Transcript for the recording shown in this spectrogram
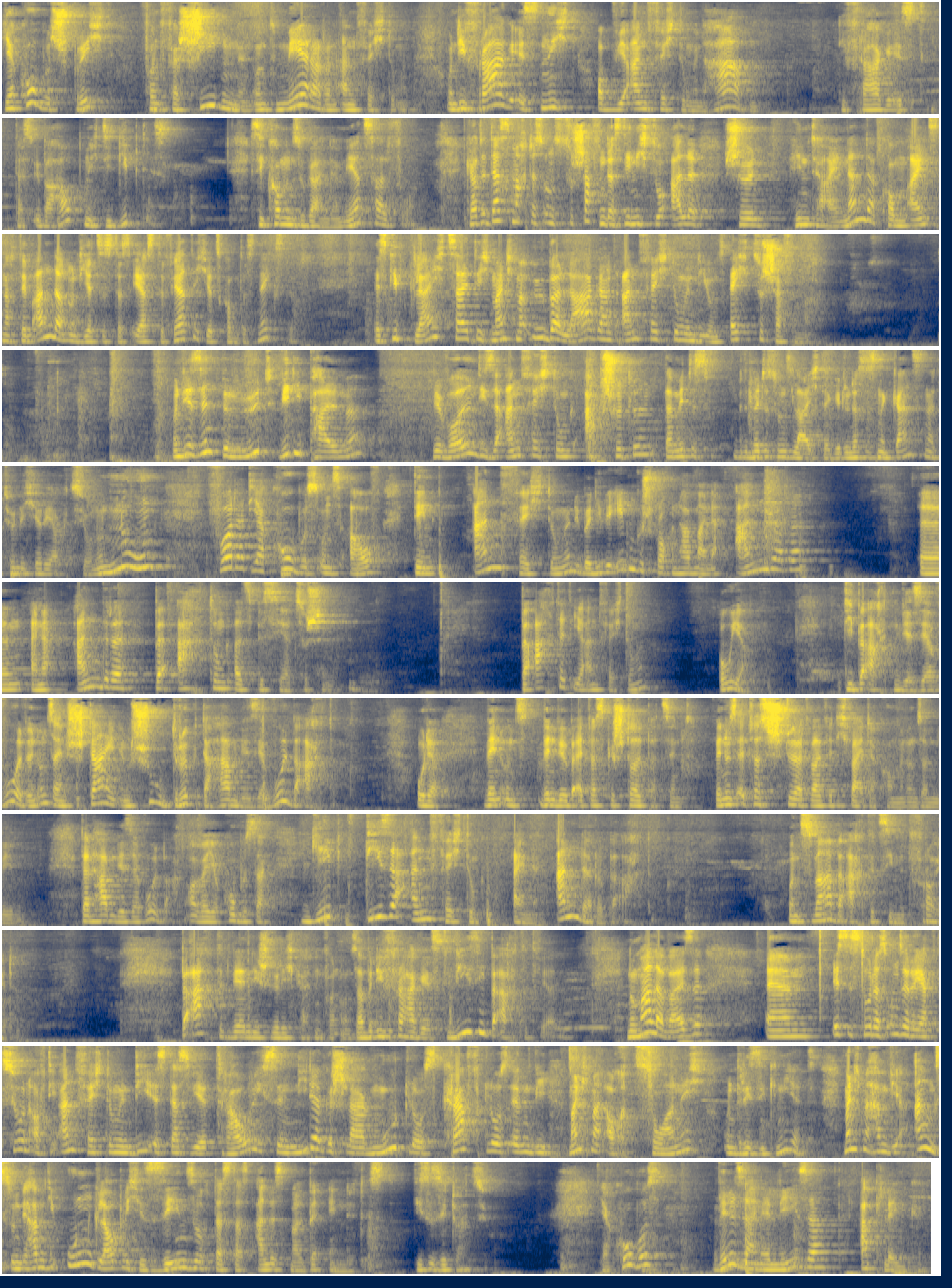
Jakobus spricht von verschiedenen und mehreren Anfechtungen. Und die Frage ist nicht, ob wir Anfechtungen haben. Die Frage ist, das überhaupt nicht, sie gibt es. Sie kommen sogar in der Mehrzahl vor. Gerade das macht es uns zu schaffen, dass die nicht so alle schön hintereinander kommen, eins nach dem anderen und jetzt ist das erste fertig, jetzt kommt das nächste. Es gibt gleichzeitig manchmal überlagernd Anfechtungen, die uns echt zu schaffen machen. Und wir sind bemüht, wie die Palme, wir wollen diese Anfechtung abschütteln, damit es, damit es uns leichter geht. Und das ist eine ganz natürliche Reaktion. Und nun fordert Jakobus uns auf, den Anfechtungen, über die wir eben gesprochen haben, eine andere, ähm, eine andere Beachtung als bisher zu schenken. Beachtet ihr Anfechtungen? Oh ja, die beachten wir sehr wohl. Wenn uns ein Stein im Schuh drückt, da haben wir sehr wohl Beachtung. Oder wenn, uns, wenn wir über etwas gestolpert sind, wenn uns etwas stört, weil wir nicht weiterkommen in unserem Leben, dann haben wir sehr wohl Beachtung. Aber Jakobus sagt, gebt dieser Anfechtung eine andere Beachtung. Und zwar beachtet sie mit Freude. Beachtet werden die Schwierigkeiten von uns, aber die Frage ist, wie sie beachtet werden. Normalerweise ähm, ist es so, dass unsere Reaktion auf die Anfechtungen die ist, dass wir traurig sind, niedergeschlagen, mutlos, kraftlos irgendwie, manchmal auch zornig und resigniert. Manchmal haben wir Angst und wir haben die unglaubliche Sehnsucht, dass das alles mal beendet ist, diese Situation. Jakobus will seine Leser ablenken.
